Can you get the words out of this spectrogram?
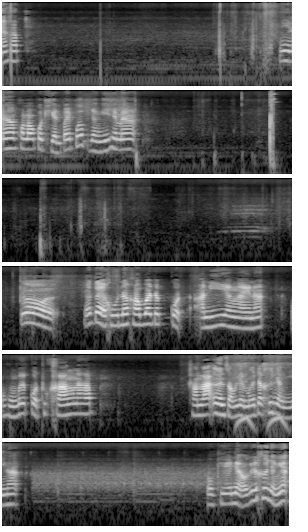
นะครับ นี่นะพอเรากดเขียนไปปุ๊บอย่างนี้ใช่ไหมก็แล้วแต่คุณนะครับว่าจะกดอันนี้ยังไงนะผมก็จะกดทุกครั้งนะครับชำระเงินสำเร็จมันก็จะขึ้นอย่างนี้นะโอเคเนี่ยมันก็จะขึ้นอย่างเงี้ย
